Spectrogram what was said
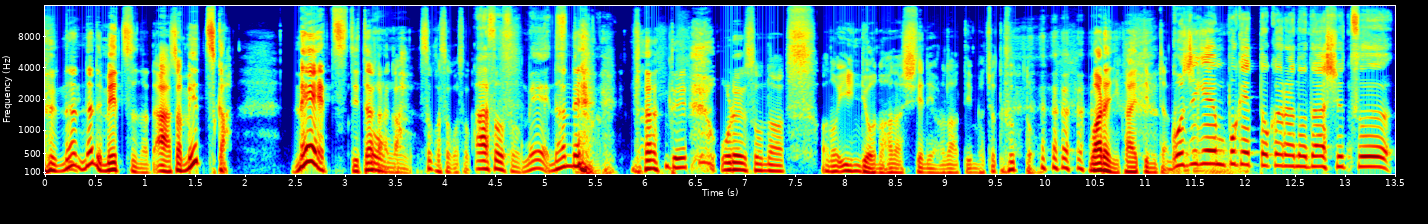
ななんでメッツになったあ、そう、メッツか。メッツって言ったからうんか。そこそこそこ。あ、そうそう、目。なんでなんで、俺、そんな、あの、飲料の話してんねやろなって、今、ちょっとふっと、我に変えてみたんだけど5次元ポケットからの脱出、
